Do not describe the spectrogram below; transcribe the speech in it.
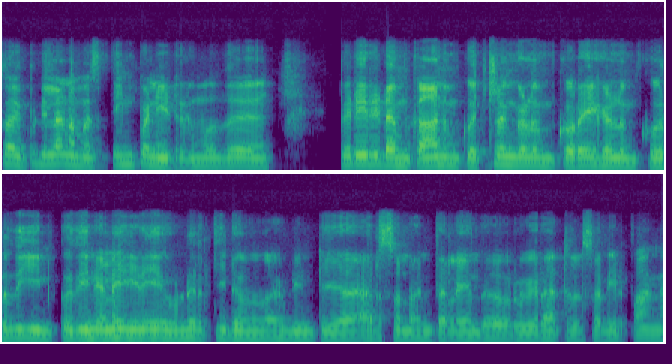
ஸோ இப்படிலாம் நம்ம திங்க் பண்ணிட்டு இருக்கும்போது, "பிறரிடம் காணும் குற்றங்களும், குறைகளும் குருதியின் குதிநிலையினை உணர்த்திடும்" அப்படின்ட்டு யார் சொன்னான்னு தெரியல. எந்த ஒரு விராட்டில் சொல்லியிருப்பாங்க.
